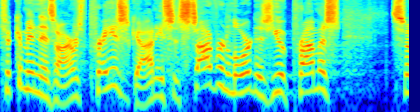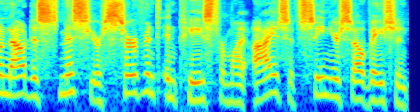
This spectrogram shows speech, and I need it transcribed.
took him in his arms, praised God. And he said, Sovereign Lord, as you have promised, so now dismiss your servant in peace, for my eyes have seen your salvation,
